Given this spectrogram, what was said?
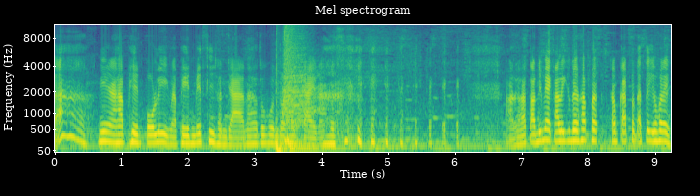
อ่านี่นะครับเพนโปลีกนะเพนเมสซี่ธัญญานะครับทุกคนต้องทำใจนะเอาละครับตอนนี้แม่กาลิกเดินครับทำการเปิดอัตติเข้าไปเลย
